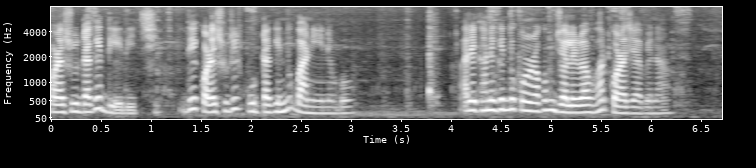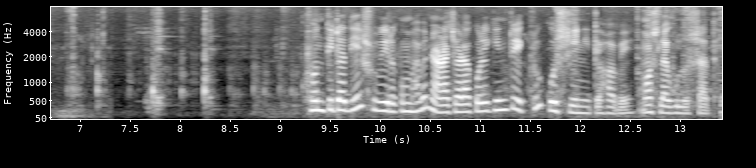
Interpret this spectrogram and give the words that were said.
কড়াইশুটিটাকে দিয়ে দিচ্ছি। দিয়ে কড়াইশুটির পুরটা কিন্তু বানিয়ে নেব। আর এখানে কিন্তু কোনো রকম জলের ব্যবহার করা যাবে না। খুন্তিটা দিয়ে শুধু এরকমভাবে নাড়াচাড়া করে কিন্তু একটু কষিয়ে নিতে হবে মশলাগুলোর সাথে।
